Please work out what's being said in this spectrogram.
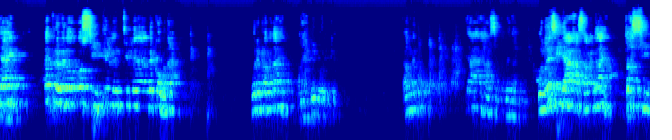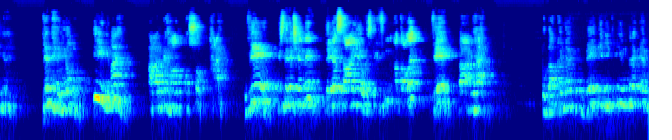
jeg, jeg prøver å, å, si til, til vedkommende Går det bra med deg? Nei, det går ikke. Ja, men jeg er her sammen med deg. Og når jeg sier 'jeg er sammen med deg', da sier jeg Den hellige ånd inni meg er med han også her. Ved, hvis dere kjenner det jeg sa i overskriften av tallet, ved, da er vi her. Og da kan jeg be i mitt indre en.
